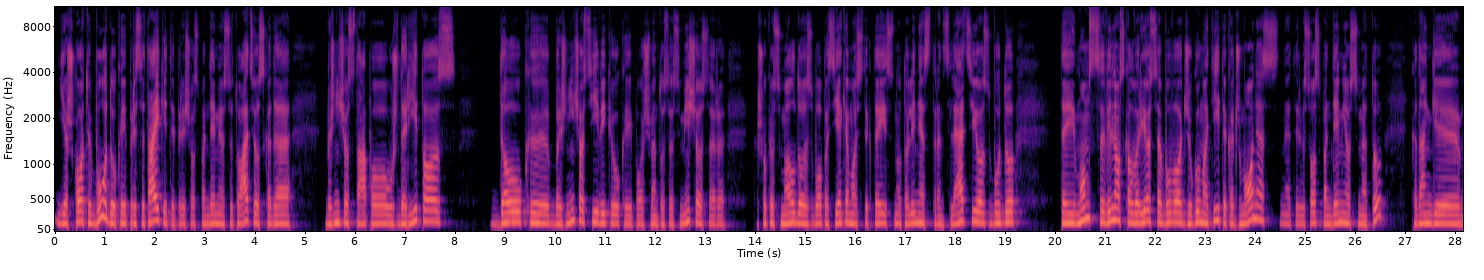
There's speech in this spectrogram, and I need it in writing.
ieškoti būdų, kaip prisitaikyti prie šios pandemijos situacijos, kada bažnyčios tapo uždarytos, daug e, bažnyčios įvykių, kaip po šventosios mišios ar kažkokios maldos buvo pasiekiamos tik tais nuotolinės transliacijos būdu. Tai mums Vilniaus kalvarijose buvo džiugu matyti, kad žmonės net ir visos pandemijos metu, kadangi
